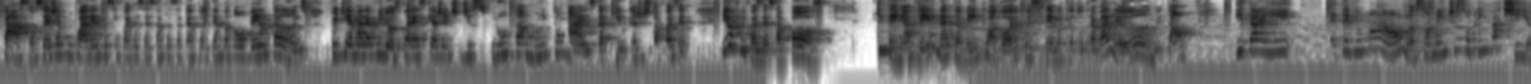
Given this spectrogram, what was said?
façam. Seja com 40, 50, 60, 70, 80, 90 anos. Porque é maravilhoso. Parece que a gente desfruta muito mais daquilo que a gente está fazendo. E eu fui fazer essa pós, que tem a ver, né, também, com agora com esse tema que eu estou trabalhando e tal. E daí é, teve uma aula somente sobre empatia.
